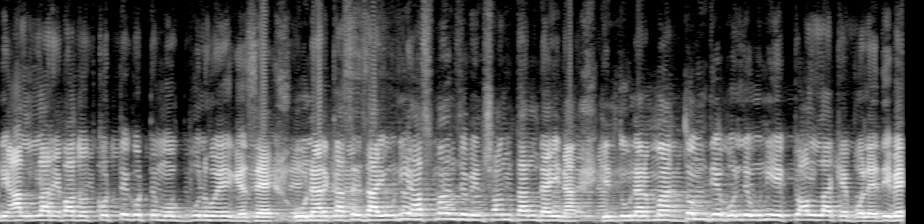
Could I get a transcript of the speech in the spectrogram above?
উনি আল্লাহর ইবাদত করতে করতে মকবুল হয়ে গেছে। উনার কাছে যাই, উনি আসমান, জমিন, সন্তান দেয় না। কিন্তু উনার মাধ্যম দিয়ে বললে, উনি একটু আল্লাহকে বলে দিবে।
